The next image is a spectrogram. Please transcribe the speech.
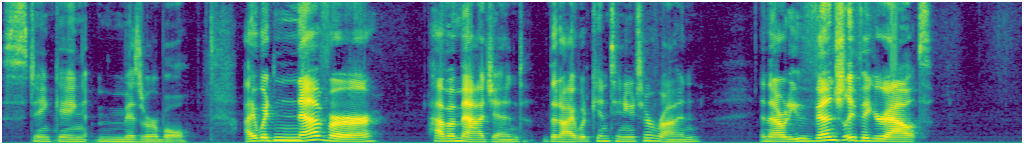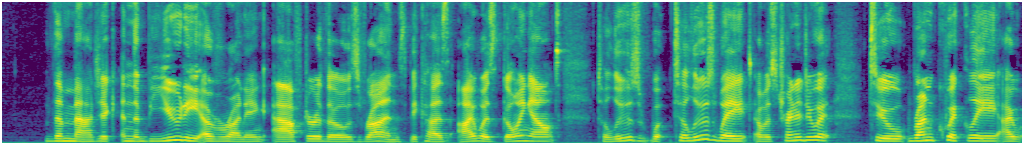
stinking miserable. I would never have imagined that I would continue to run and that I would eventually figure out the magic and the beauty of running after those runs because I was going out to lose to lose weight. I was trying to do it to run quickly. I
